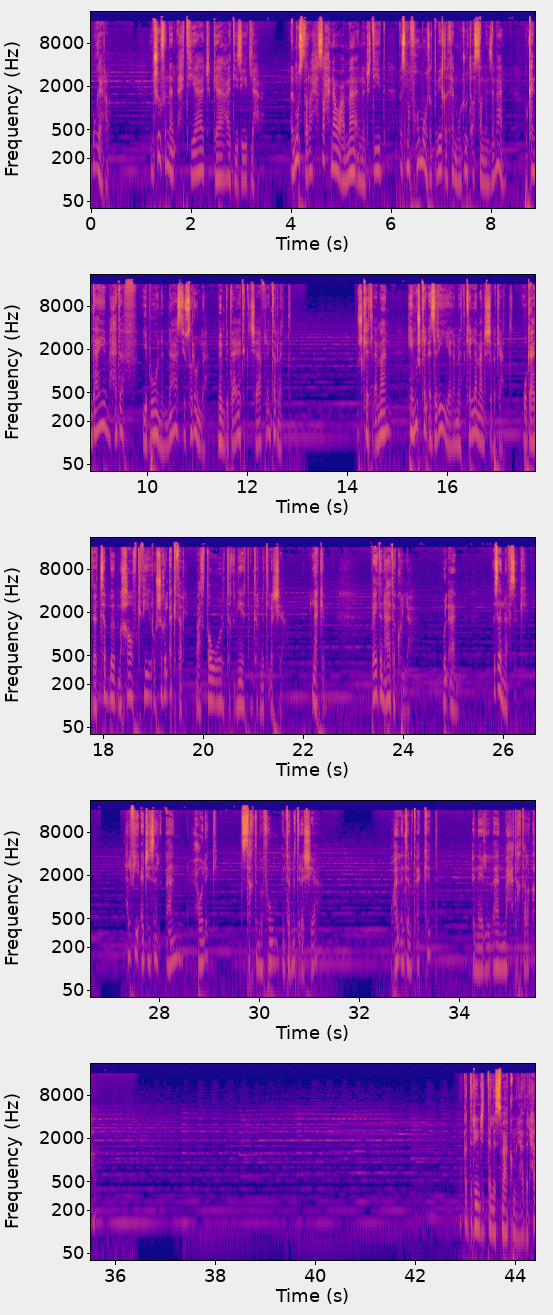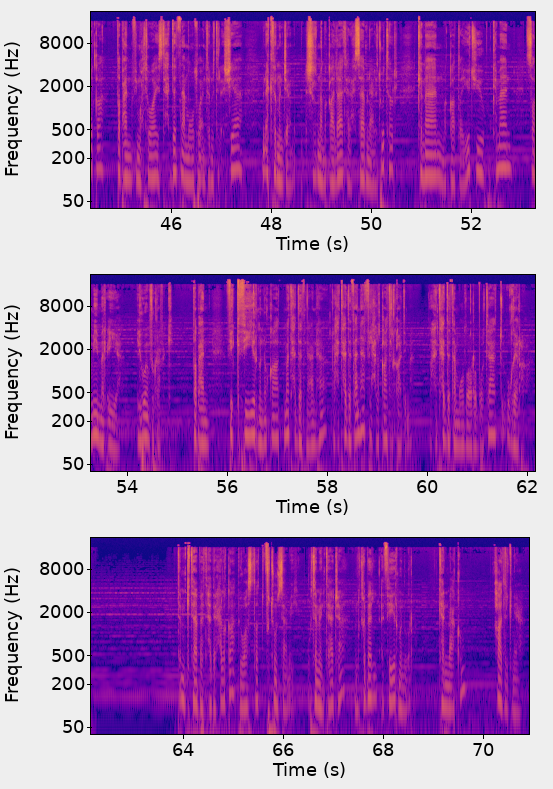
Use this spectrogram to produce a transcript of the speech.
وغيرها. نشوف أن الاحتياج قاعد يزيد لها. المصطلح صح نوعا ما أنه جديد بس مفهومه وتطبيقه كان موجود أصلا من زمان وكان دايم هدف يبون الناس يوصلون له من بداية اكتشاف الإنترنت. مشكلة الأمان هي المشكلة الأزلية لما نتكلم عن الشبكات وقاعدة تسبب مخاوف كثير وشغل أكثر مع تطور تقنية إنترنت الأشياء لكن بعيدا هذا كله والآن اسأل نفسك هل في أجهزة الآن حولك تستخدم مفهوم إنترنت الأشياء؟ وهل أنت متأكد أن إلى الآن ما حد اخترقها؟ مقدرين جدا لسماعكم لهذه الحلقة. طبعا في محتواي استحدثنا عن موضوع إنترنت الأشياء من أكثر من جانب. نشرنا مقالات على حسابنا على تويتر كمان مقاطع يوتيوب وكمان تصاميم مرئية اللي هو إنفوجرافيك. طبعا في كثير من نقاط ما تحدثنا عنها راح نتحدث عنها في الحلقات القادمة. راح نتحدث عن موضوع الروبوتات وغيرها. تم كتابة هذه الحلقة بواسطة فتون سامي وتم إنتاجها من قبل أثير منور. كان معكم خالد القنيع.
